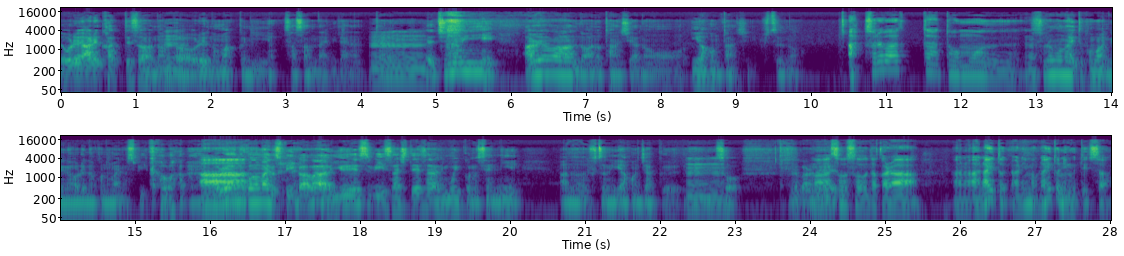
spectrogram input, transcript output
俺あれ買ってさなんか俺の Mac に刺さんないみたいなうん。えちなみにあれはあんの？あの端子あのイヤホン端子普通の、あそれはあったと思う、うんそれもないと困るんだよね俺のこの前のスピーカーは。俺のこの前のスピーカーは USB 挿してさらにもう一個の線にあの普通のイヤホンジャック、ん。そう。だからね、まあそうそう。だからあのあライトあれ今ライトニングって言ってた？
